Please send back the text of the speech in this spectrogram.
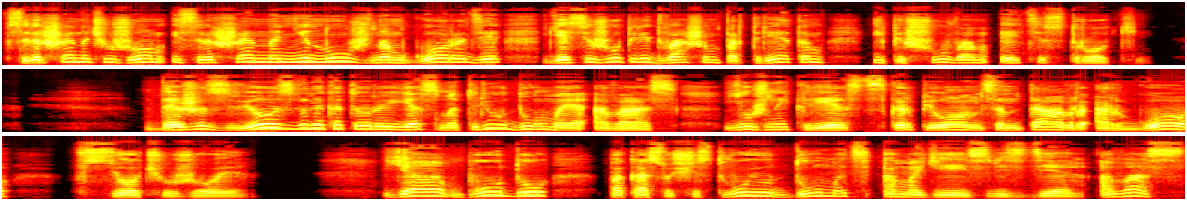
в совершенно чужом и совершенно ненужном городе я сижу перед вашим портретом и пишу вам эти строки. Даже звезды, на которые я смотрю, думая о вас, Южный Крест, Скорпион, Центавр, Арго — все чужое. Я буду, пока существую, думать о моей звезде, о вас,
